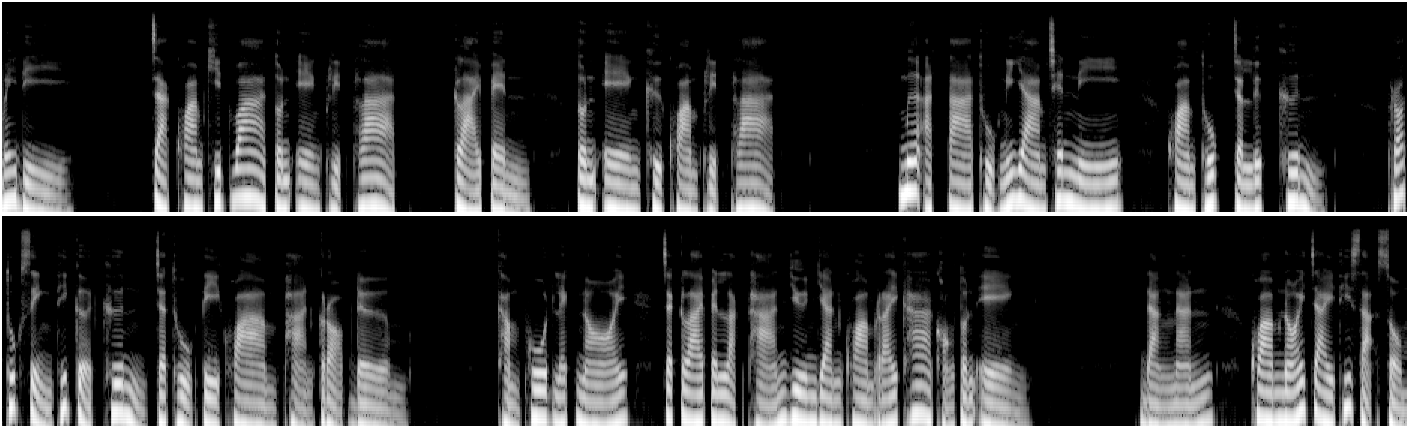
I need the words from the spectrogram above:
ไม่ดี จากความคิดว่าตนเองผิดพลาด กลายเป็น ตนเองคือความผิดพลาด เมื่ออัตตาถูกนิยามเช่นนี้ ความทุกข์จะลึกขึ้น เพราะทุกสิ่งที่เกิดขึ้นจะถูกตีความผ่านกรอบเดิมคำพูดเล็กน้อย จะกลายเป็นหลักฐานยืนยันความไร้ค่าของตนเอง ดังนั้น ความน้อยใจที่สะสม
